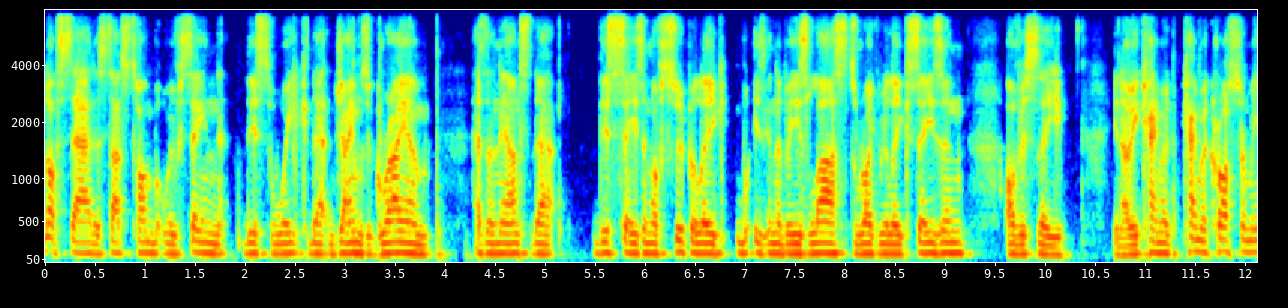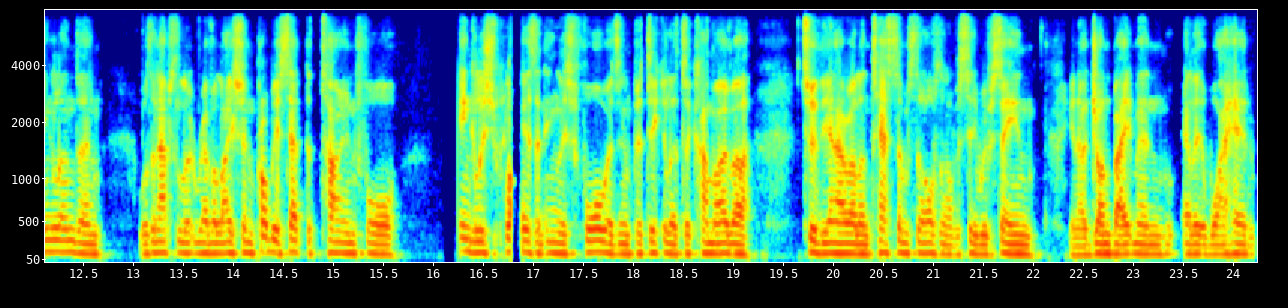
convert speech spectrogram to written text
not sad as such, Tom. But we've seen this week that James Graham has announced that this season of Super League is going to be his last rugby league season. Obviously, you know he came came across from England and was an absolute revelation. Probably set the tone for English players and English forwards in particular to come over to the NRL and test themselves. And obviously, we've seen you know John Bateman, Elliot Whitehead,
